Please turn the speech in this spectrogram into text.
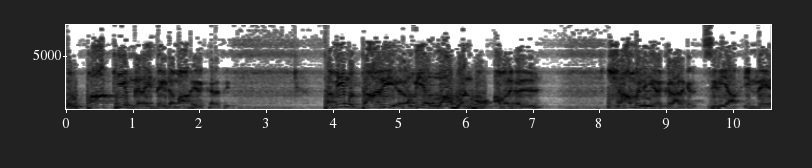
ஒரு பாக்கியம் நிறைந்த இடமாக இருக்கிறது. தமீமுத்தாரி ரவி அல்லாஹ் அன்ஹு அவர்கள் ஷாமிலே இருக்கிறார்கள் சிரியா. இன்றைய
